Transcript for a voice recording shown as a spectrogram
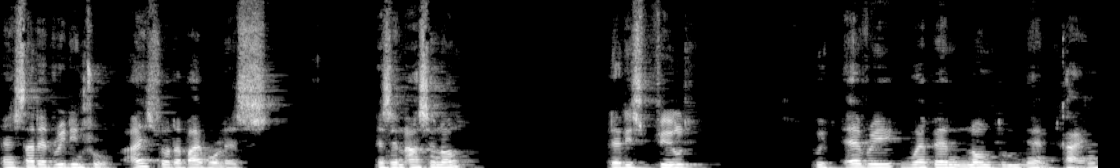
and started reading through, I saw the Bible as, as an arsenal that is filled with every weapon known to mankind,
